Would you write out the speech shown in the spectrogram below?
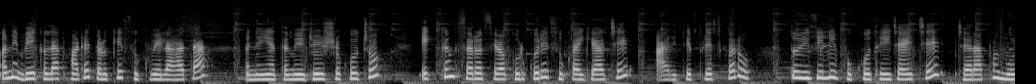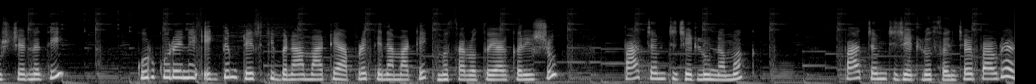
અને બે કલાક માટે તડકે સૂકવેલા હતા. અને અહીંયા તમે જોઈ શકો છો એકદમ સરસ એવા કુરકુરે સુકાઈ ગયા છે. આ રીતે પ્રેસ કરો તો ઇઝીલી ભૂકો થઈ જાય છે. જરા પણ મોઇશ્ચર નથી. કુરકુરેને એકદમ ટેસ્ટી બનાવવા માટે આપણે તેના માટે એક મસાલો તૈયાર કરીશું. પાંચ ચમચી જેટલું નમક, પાંચ ચમચી જેટલું સંચળ પાવડર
